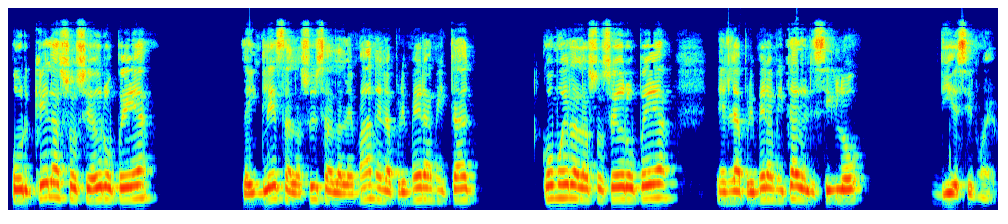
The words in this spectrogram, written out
¿Por qué la sociedad europea, la inglesa, la suiza, la alemana, en la primera mitad, cómo era la sociedad europea en la primera mitad del siglo XIX?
